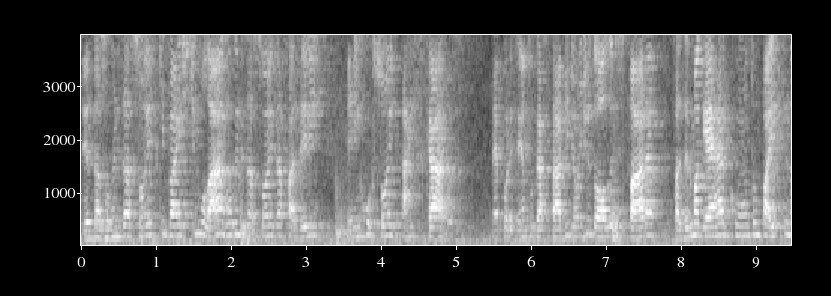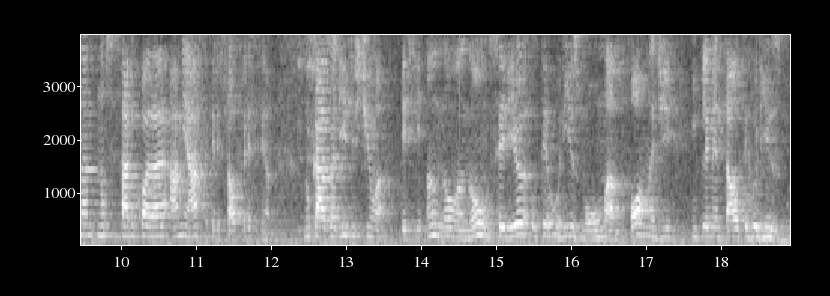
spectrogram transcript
dentro das organizações que vai estimular as organizações a fazerem é, incursões arriscadas. Né? Por exemplo, gastar bilhões de dólares para fazer uma guerra contra um país que não se sabe qual é a ameaça que ele está oferecendo. No caso ali existia esse unknown unknown, seria o terrorismo, ou uma forma de implementar o terrorismo.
